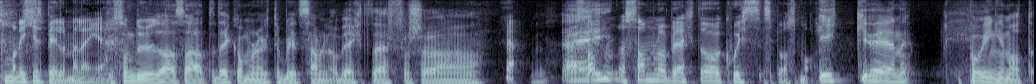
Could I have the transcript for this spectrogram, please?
Som han ikke spiller med lenger. Som du da sa, at det kommer nok til å bli et samleobjekt. Derfor så Ja. Sam, samleobjekt og quiz-spørsmål. ikke uenig. På ingen måte.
